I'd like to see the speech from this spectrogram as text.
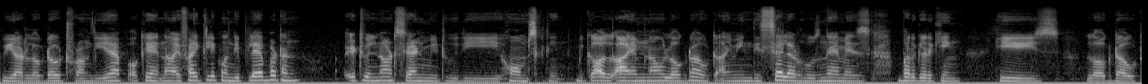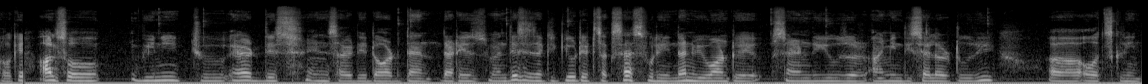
We are logged out from the app. Okay now if I click on the play button it will not send me to the home screen. Because I am now logged out. I mean the seller whose name is Burger King he is logged out. Okay. Also we need to add this inside the dot then. That is when this is executed successfully then we want to send the user I mean the seller to the uh, auth screen.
